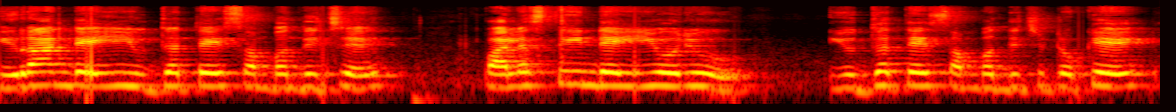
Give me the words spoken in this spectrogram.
ഇറാന്റെ ഈ യുദ്ധത്തെ സംബന്ധിച്ച് പലസ്തീന്റെ ഈ ഒരു യുദ്ധത്തെ സംബന്ധിച്ചിട്ടൊക്കെ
